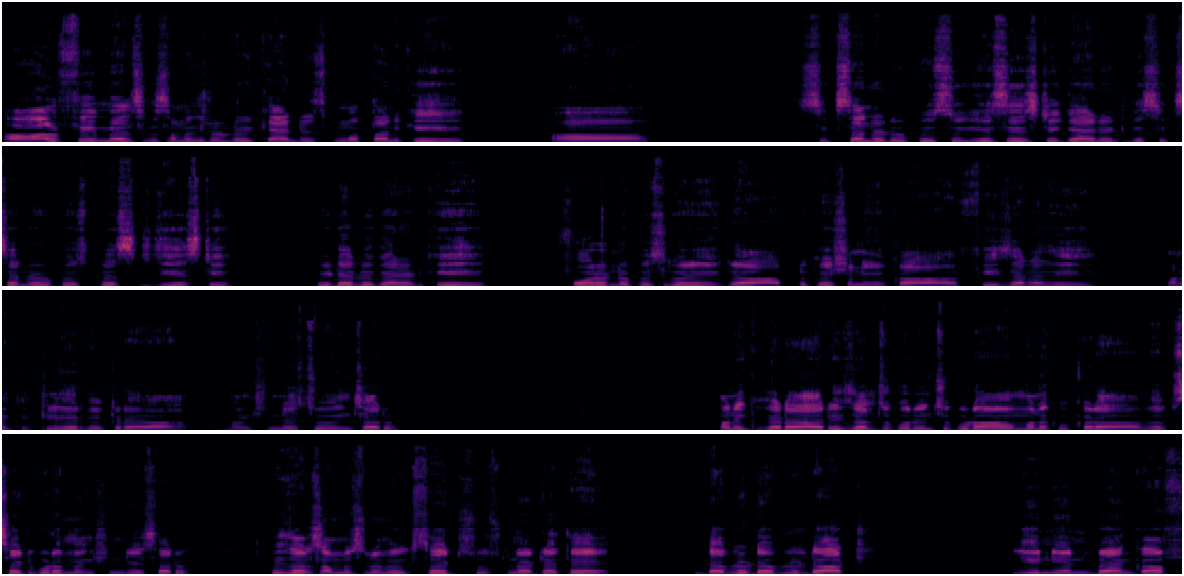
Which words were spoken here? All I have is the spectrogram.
All ఫీమేల్స్కి సంబంధించినటువంటి క్యాండిడేట్స్కి మొత్తానికి సిక్స్ హండ్రెడ్ రూపీస్ ఎస్ఎస్టీ క్యాండిడేట్కి six hundred rupees plus GST. PW క్యాండిడేట్కి ఫోర్ హండ్రెడ్ రూపీస్ కూడా ఇక అప్లికేషన్ యొక్క ఫీజు అనేది మనకి క్లియర్గా ఇక్కడ మెన్షన్ చేసి చూపించారు. మనకి ఇక్కడ రిజల్ట్స్ గురించి కూడా మనకు ఇక్కడ వెబ్సైట్ కూడా మెన్షన్ చేశారు. రిజల్ట్స్ సంబంధించిన వెబ్సైట్ చూసుకున్నట్లయితే WW dot union bank of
